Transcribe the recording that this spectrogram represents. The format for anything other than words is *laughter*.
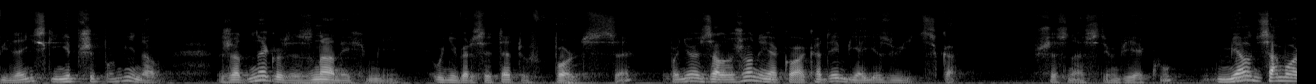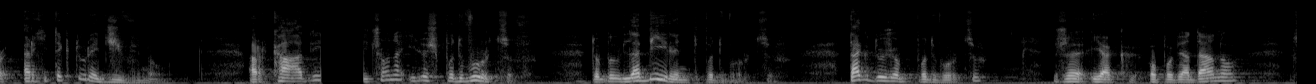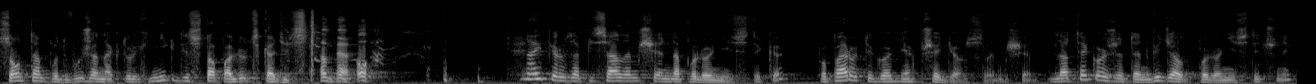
Wileński nie przypominał żadnego ze znanych mi uniwersytetów w Polsce, ponieważ założony jako Akademia Jezuicka w XVI wieku, miał samą architekturę dziwną. Arkady, liczona ilość podwórców. To był labirynt podwórców. Tak dużo podwórców, że jak opowiadano, są tam podwórza, na których nigdy stopa ludzka nie stanęła. Najpierw zapisałem się na polonistykę. Po paru tygodniach przeniosłem się, dlatego że ten wydział polonistyczny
